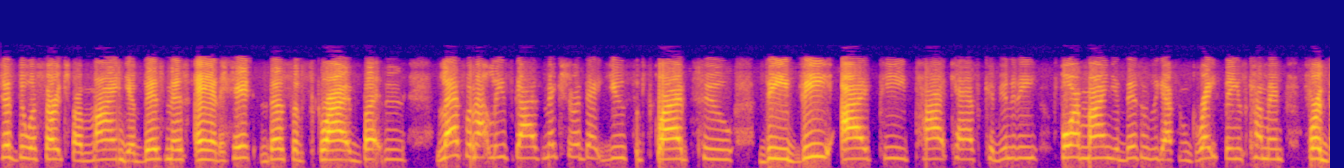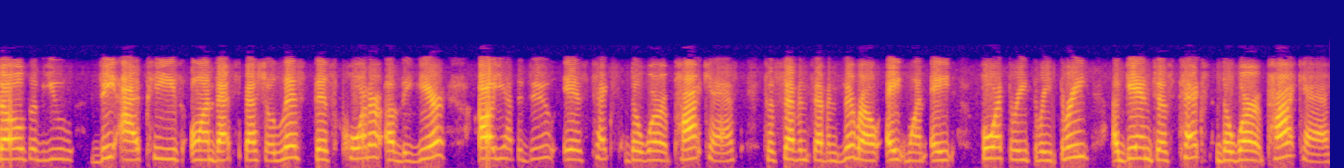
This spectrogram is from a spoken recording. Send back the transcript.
Just do a search for Mind Your Business and hit the subscribe button. Last but not least, guys, make sure that you subscribe to the VIP podcast community for Mind Your Business. We got some great things coming for those of you VIPs on that special list this quarter of the year. All you have to do is text the word podcast to 770-818-4333. Again, just text the word podcast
